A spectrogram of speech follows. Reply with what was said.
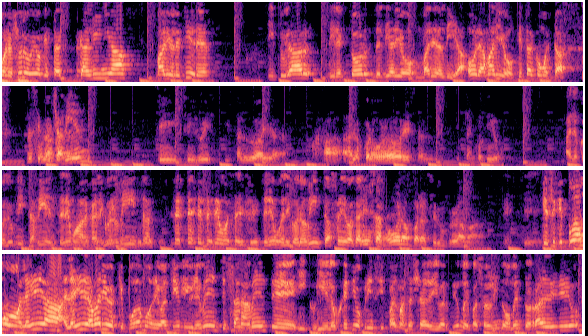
Bueno, yo lo veo que está acá en línea Mario Letiere, titular, director del diario Varela al Día. Hola Mario, ¿qué tal? ¿Cómo estás? ¿Nos escuchas bien? Sí, sí, Luis, y saludo ahí a, los colaboradores que están contigo. A los columnistas, bien, tenemos acá al economista, tenemos, el, tenemos el economista, Fede Bacareza. Ahora para hacer un programa que, que podamos, la idea, la idea, Mario, es que podamos debatir libremente, sanamente, y, el objetivo principal, más allá de divertirnos y pasar un lindo momento radio,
